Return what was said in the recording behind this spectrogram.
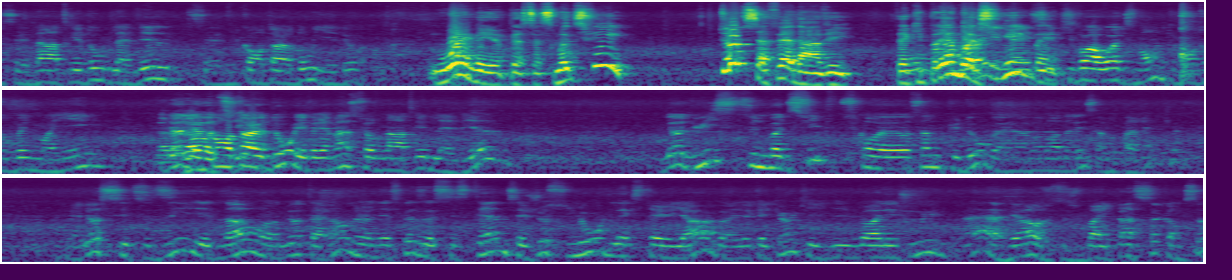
c'est l'entrée d'eau de la ville, c'est le compteur d'eau, il est là. Oui, mais ça se modifie. Tout se fait dans la vie. Fait qu'il pourrait Ouais, modifier. ben, ben, c'est qu'il va y avoir du monde qui vont trouver le moyen. Le Là, le compteur d'eau est vraiment sur l'entrée de la ville. Là, lui, si tu le modifies et tu consommes plus d'eau, ben, à un moment donné, ça va paraître. là. Mais là, si tu dis non, là, tu as une espèce de système, c'est juste l'eau de l'extérieur, ben, il y a quelqu'un qui va aller jouer. Ah, regarde, je bypass ça comme ça.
